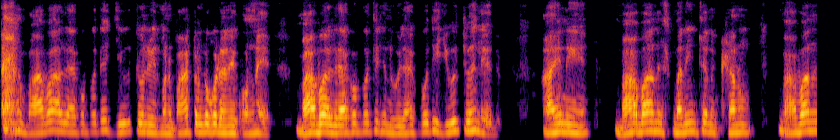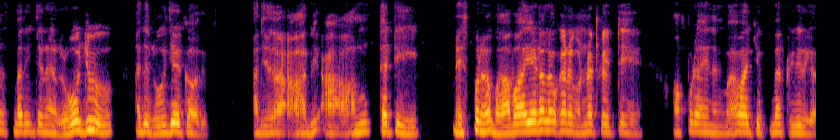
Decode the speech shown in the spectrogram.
బాబా లేకపోతే జీవితం లేదు. మన పాటల్లో కూడా అనేక ఉన్నాయి. బాబా లేకపోతే నువ్వు లేకపోతే జీవితమే లేదు. ఆయన బాబాని స్మరించిన క్షణం బాబాని స్మరించిన రోజు అది రోజే కాదు. అది అది అంతటి నిస్పృహ బాబా ఎడలో కనుక ఉన్నట్లయితే అప్పుడు ఆయన బాబా చెప్తున్నారు క్లియర్గా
